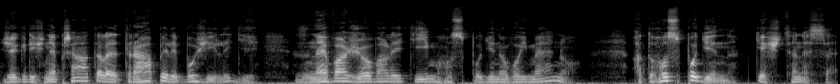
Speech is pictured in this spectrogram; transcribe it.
že když nepřátelé trápili boží lidi, znevažovali tím hospodinovo jméno. A to hospodin těžce nese.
